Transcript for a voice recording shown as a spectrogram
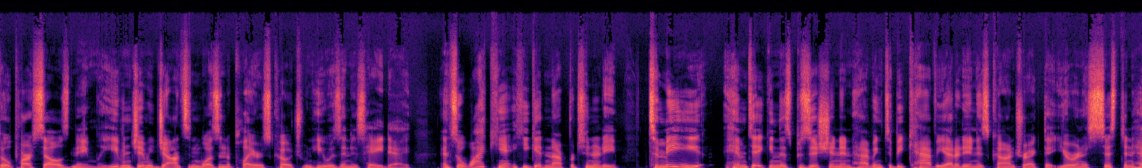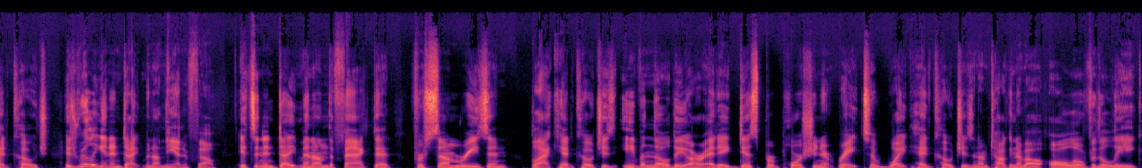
Bill Parcells, namely, even Jimmy Johnson wasn't a player's coach when he was in his heyday. And so, why can't he get an opportunity? To me, him taking this position and having to be caveated in his contract that you're an assistant head coach is really an indictment on the NFL. It's an indictment on the fact that for some reason, black head coaches, even though they are at a disproportionate rate to white head coaches, and I'm talking about all over the league,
